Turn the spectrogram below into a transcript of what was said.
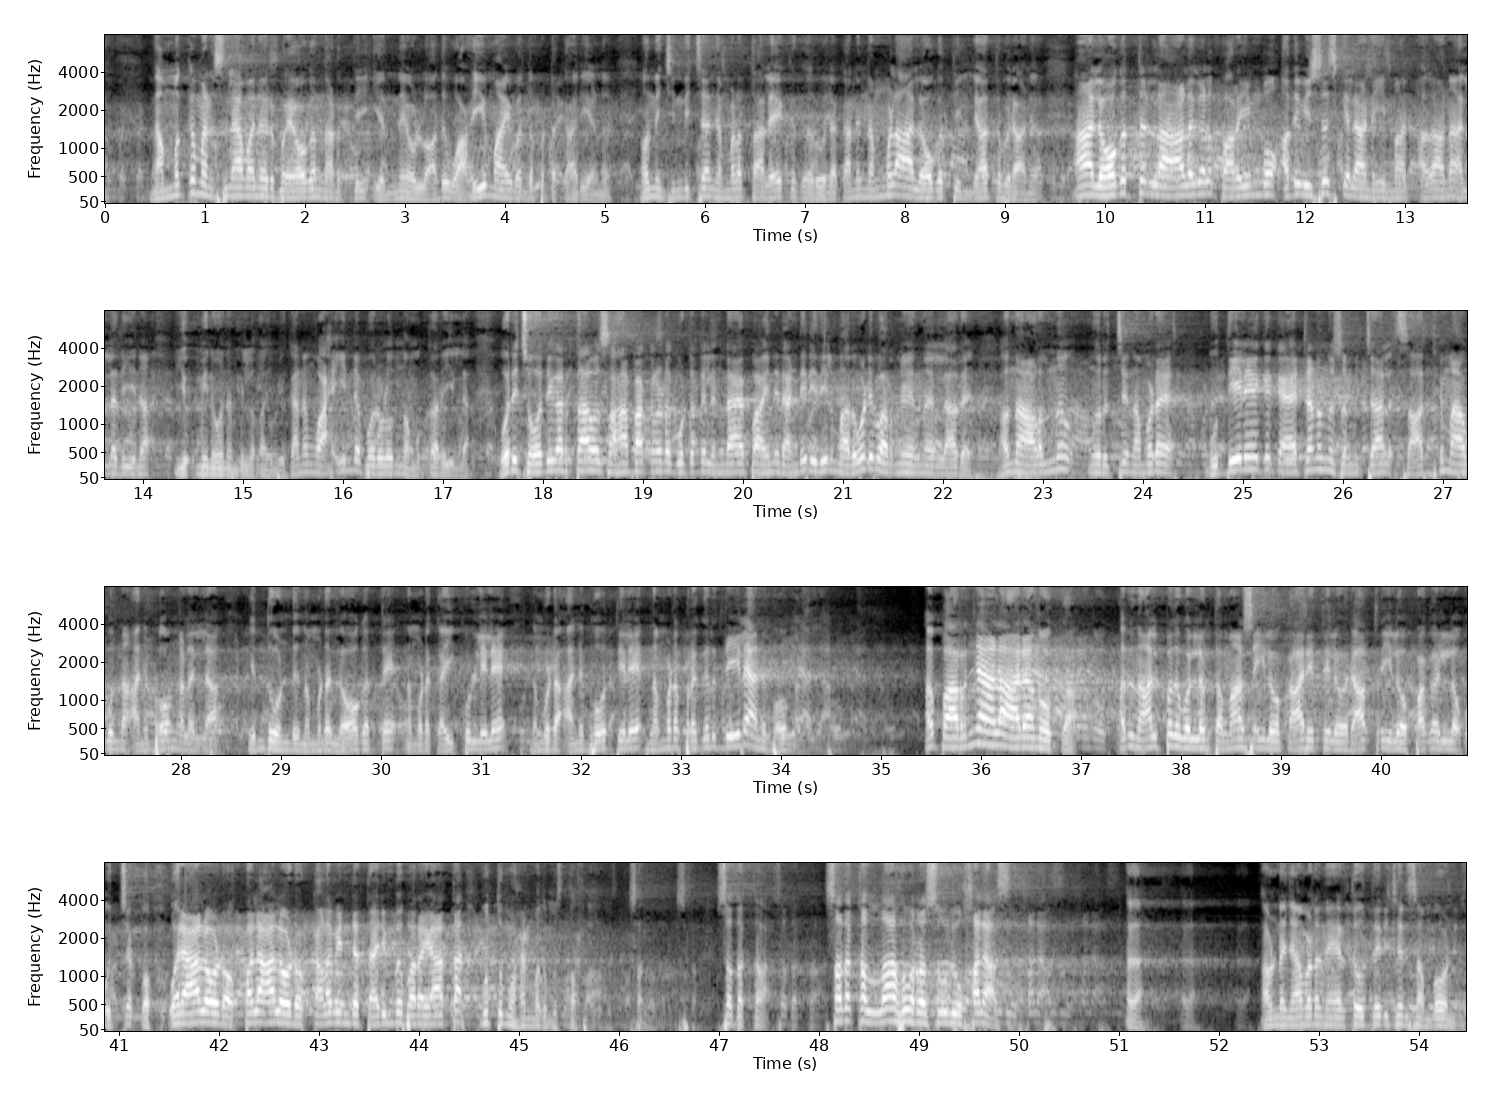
നമുക്ക് മനസ്സിലാവാൻ ഒരു പ്രയോഗം നടത്തി എന്നേ ഉള്ളൂ. അത് വഴിയുമായി ബന്ധപ്പെട്ട കാര്യമാണ്. അതൊന്നും ചിന്തിച്ചാൽ നമ്മളെ തലയ്ക്ക് കയറൂല കാരണം നമ്മൾ ആ ലോകത്ത് ഇല്ലാത്തവരാണ്. ആ ലോകത്തുള്ള ആളുകൾ പറയുമ്പോൾ അത് വിശ്വസിക്കലാണ് ഈമാൻ. അതാണ് അല്ലദീന യുഗ്മിനൂനം ബിൽ ഗൈബി. കാരണം വഹീന്റെ പൊരുളൊന്നും നമുക്കറിയില്ല. ഒരു ചോദ്യകർത്താവ് സഹാബാക്കളുടെ കൂട്ടത്തിൽ ഉണ്ടായപ്പോൾ അതിന് രണ്ട് രീതിയിൽ മറുപടി പറഞ്ഞു എന്നല്ലാതെ അതൊന്ന് അളന്ന് മുറിച്ച് നമ്മുടെ ബുദ്ധിയിലേക്ക് കയറ്റണം എന്ന് ശ്രമിച്ചാൽ സാധ്യമാകുന്ന അനുഭവങ്ങളല്ല എന്തുകൊണ്ട് നമ്മുടെ ലോകത്തെ നമ്മുടെ കൈക്കുള്ളിലെ നമ്മുടെ അനുഭവത്തിലെ നമ്മുടെ പ്രകൃതിയിലെ അനുഭവങ്ങളല്ല. അത് പറഞ്ഞ ആൾ ആരാ നോക്കുക? അത് നാൽപ്പത് കൊല്ലം തമാശയിലോ കാര്യത്തിലോ രാത്രിയിലോ പകലിലോ ഉച്ചക്കോ ഒരാളോടോ പല ആളോടോ കളവിന്റെ തരിമ്പ് പറയാത്ത മുത്തു മുഹമ്മദ് മുസ്തഫ. സദഖ അല്ലാഹു റസൂലു ഖലാസ്. അതാ. അതുകൊണ്ട് ഞാൻ ഇവിടെ നേരത്തെ ഉദ്ധരിച്ചൊരു സംഭവമുണ്ട്.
